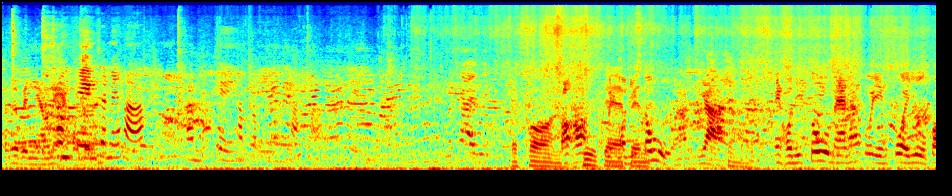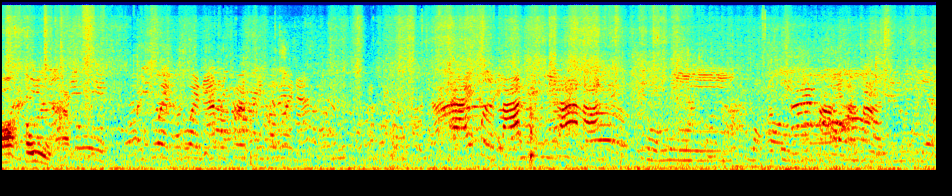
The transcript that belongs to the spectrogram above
ก็จะเป็นแนวเนี้ยทำเองใช่ไหมคะทำเองทำเองค่ะแต่ก่อนเพราะเขาที่แกเป็นคนเป็ที่นตู้ครับอยากเป็นคนที่ตู้แม้ทั้งตัวเองป่วยอยู่ก็ตู้ครับไป ช่วยเขาด้วยนะไปช่วยพี่เขาด้วยนะขายเปิดร้านไม่มีร้านร้านหนูมีปกติขายอาหารโรงเรียน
